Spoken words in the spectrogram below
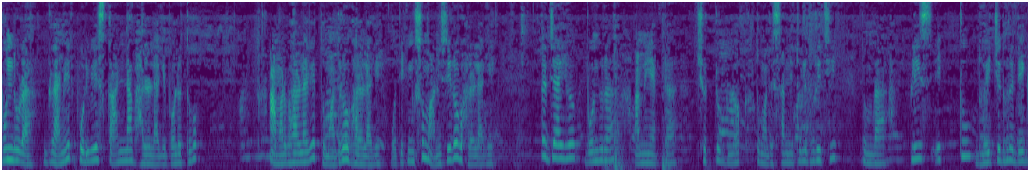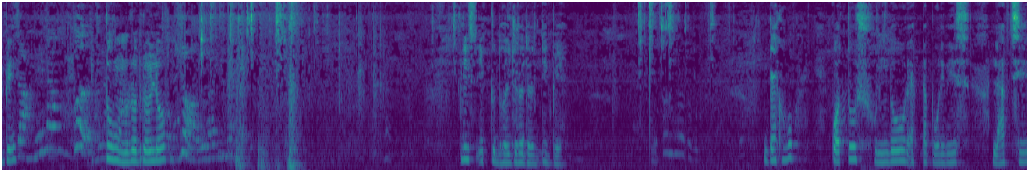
বন্ধুরা, গ্রামের পরিবেশ কার না ভালো লাগে বলো তো? আমার ভালো লাগে, তোমাদেরও ভালো লাগে, অধিকাংশ মানুষেরও ভালো লাগে। তো যাই হোক বন্ধুরা, আমি একটা ছোট্ট ব্লগ তোমাদের সামনে তুলে ধরেছি। তোমরা প্লিজ একটু ধৈর্য ধরে দেখবে। একটু অনুরোধ রইল। প্লিজ একটু ধৈর্য ধরে দেখবে। দেখো কত সুন্দর একটা পরিবেশ লাগছে।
